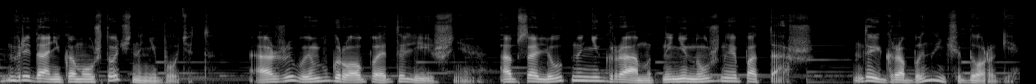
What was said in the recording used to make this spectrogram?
Вреда никому уж точно не будет. А живым в гроб это лишнее. Абсолютно неграмотный, ненужный эпатаж. Да и гробы нынче дороги.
